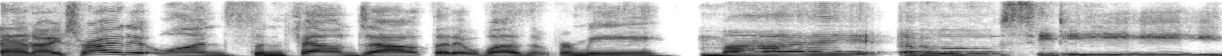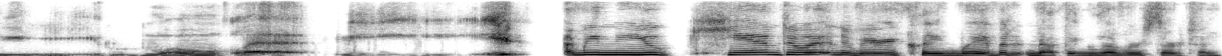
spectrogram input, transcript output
And I tried it once and found out that it wasn't for me. My OCD won't let me. I mean, you can do it in a very clean way, but nothing's ever certain.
